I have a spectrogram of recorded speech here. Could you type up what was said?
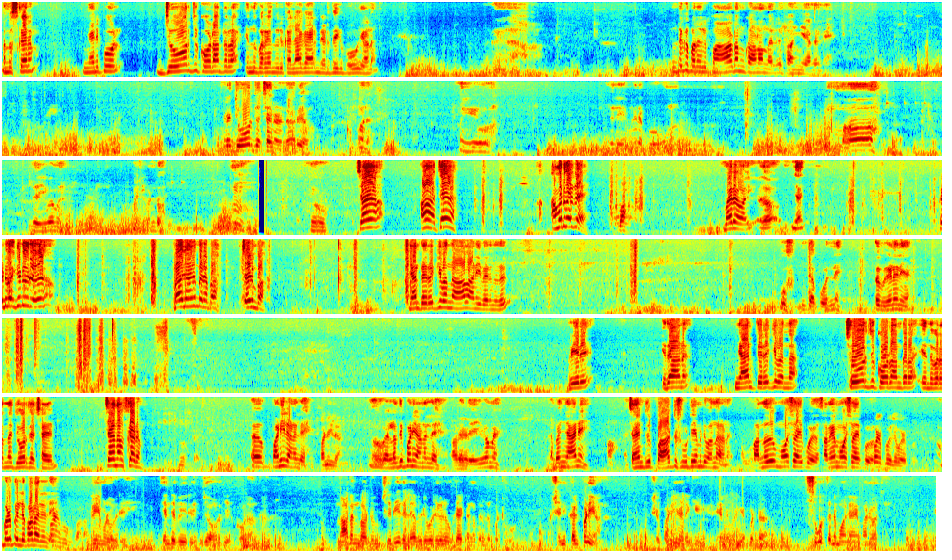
നമസ്കാരം. ഞാനിപ്പോൾ ജോർജ് കോടാന്തറ എന്ന് പറയുന്ന ഒരു കലാകാരന്റെ അടുത്തേക്ക് പോവുകയാണ്. എന്തൊക്കെ പറഞ്ഞാലും പാടം കാണാൻ നല്ലൊരു ഭംഗിയാണല്ലേ? ജോർജ് അച്ഛനുണ്ട് അറിയോ? ആണ് അയ്യോ. ഇതിലെ എങ്ങനെ പോകും ദൈവമേ. അയ്യോ. ചായ. ആ ചായ. അങ്ങോട്ട് വരട്ടെ? അതോ ഞാൻ ഇങ്ങോട്ട് ഇങ്ങോട്ട് വരുമോ ബാ ഞാനും വരാം ബാ ചേരും ബാ ഞാൻ തിരക്കി വന്ന ആളാണ് ഈ വരുന്നത്. ഉഫ് എന്താ പൊന്നെ. ഇപ്പൊ വീണനെ പ്രിയരെ ഇതാണ് ഞാൻ തിരക്കി വന്ന ജോർജ് കോടാന്തറ എന്ന് പറയുന്ന ജോർജ് അച്ചായൻ. അച്ചായൻ നമസ്കാരം. പണിയിലാണല്ലേ? പണിയിലാണ്. വെള്ളത്തിൽ പണിയാണല്ലേ? ദൈവമേ. അപ്പം ഞാനേ. അച്ചായന്റെ ഒരു പാട്ട് ഷൂട്ട് ചെയ്യാൻ വേണ്ടി വന്നതാണ്. വന്നത് മോശമായി പോയോ? സമയം മോശമായി പോയോ? കുഴപ്പമില്ല കുഴപ്പമില്ല. കുഴപ്പമില്ല പാടാലല്ലേ? പ്രിയമുള്ളവരെ എന്റെ പേര് ജോർജ് കോടാന്തറ. നാടൻ പാട്ടും ചെറിയ കലാപരിപാടികളും ഒക്കെ ആയിട്ട് അങ്ങ് ബന്ധപ്പെട്ടു പോകും പക്ഷെ എനിക്ക് കൽപ്പണിയാണ് പക്ഷെ പണിയിടയ്ക്ക് എന്റെ പ്രിയപ്പെട്ട സുഹൃത്തിന്റെ മോനായ മനോജ്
